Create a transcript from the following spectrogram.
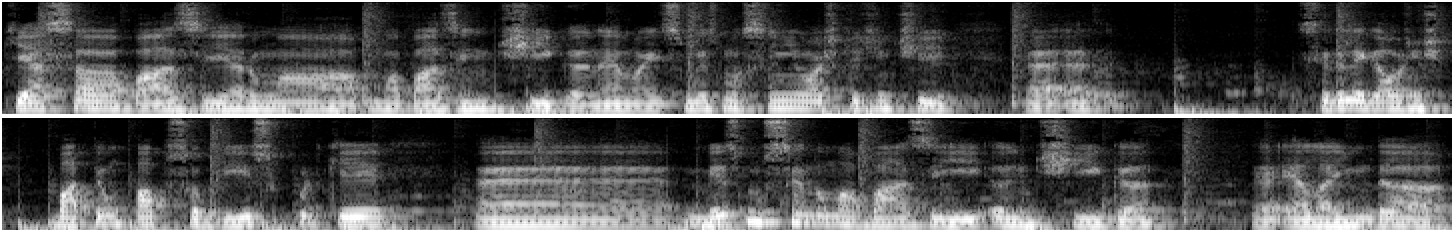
que essa base era uma, uma base antiga, né? Mas mesmo assim eu acho que a gente é, é seria legal a gente bater um papo sobre isso porque é, mesmo sendo uma base antiga ela ainda,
